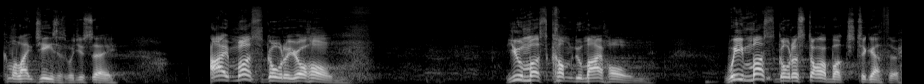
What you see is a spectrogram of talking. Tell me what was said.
Come on, like Jesus, would you say, I must go to your home. You must come to my home. We must go to Starbucks together.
